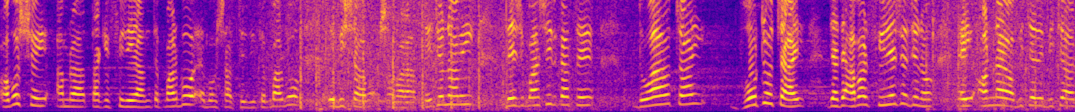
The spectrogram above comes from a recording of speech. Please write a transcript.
অবশ্যই আমরা তাকে ফিরিয়ে আনতে পারব এবং শাস্তি দিতে পারব। এ বিশ্বাস আমার আছে। এই জন্য আমি দেশবাসীর কাছে দোয়াও চাই, ভোটও চাই, যাতে আবার ফিরে এসে যেন এই অন্যায় অবিচারের বিচার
